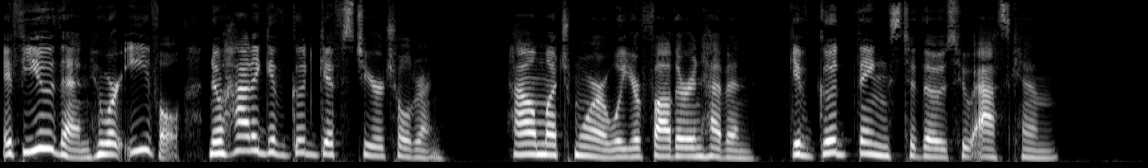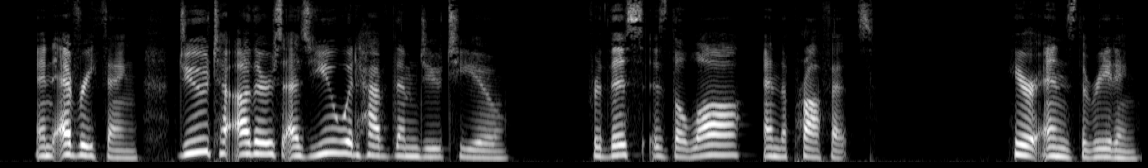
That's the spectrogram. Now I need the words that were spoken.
If you, then, who are evil, know how to give good gifts to your children, how much more will your Father in heaven give good things to those who ask him? And everything, do to others as you would have them do to you. For this is the law and the prophets. Here ends the reading.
